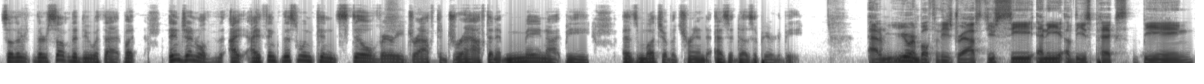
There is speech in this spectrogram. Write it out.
So there's there's something to do with that. But in general, I, I think this one can still vary draft to draft, and it may not be as much of a trend as it does appear to be. Adam, you're in both of these drafts. Do you see any of these picks being,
